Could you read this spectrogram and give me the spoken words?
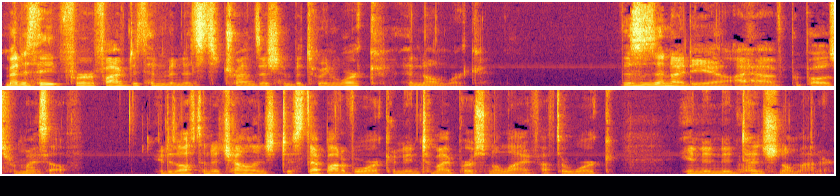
Meditate for 5 to 10 minutes to transition between work and non work. This is an idea I have proposed for myself. It is often a challenge to step out of work and into my personal life after work in an intentional manner.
